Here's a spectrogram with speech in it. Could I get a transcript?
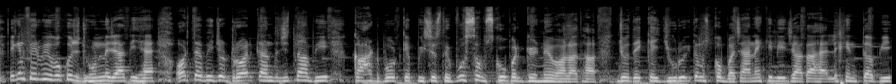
लेकिन फिर भी वो कुछ ढूँढने जाती है और तभी जो ड्रॉयर के अंदर जितना भी कार्डबोर्ड के पीसेस थे, वो सब उसके ऊपर गिरने वाला था, जो देख के यूरो एकदम उसको बचाने के लिए जाता है। लेकिन तभी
